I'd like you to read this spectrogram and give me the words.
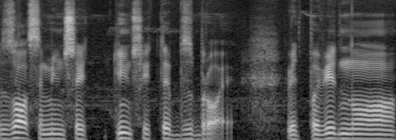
зовсім інший, інший тип зброї. Відповідно,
